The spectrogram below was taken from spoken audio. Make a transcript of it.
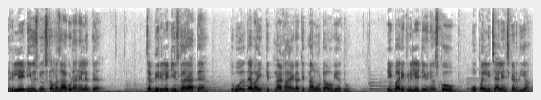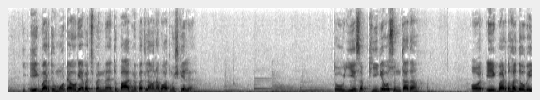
रिलेटिव्स भी उसका मज़ाक उड़ाने लग गए। जब भी रिलेटिव्स घर आते हैं तो बोलते हैं, भाई, कितना खाएगा, कितना मोटा हो गया तू? एक बार एक रिलेटिव ने उसको ओपनली चैलेंज कर दिया कि एक बार तू मोटा हो गया बचपन में तो बाद में पतला होना बहुत मुश्किल है। तो ये सब ठीक है, वो सुनता था। और एक बार तो हद हो गई।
